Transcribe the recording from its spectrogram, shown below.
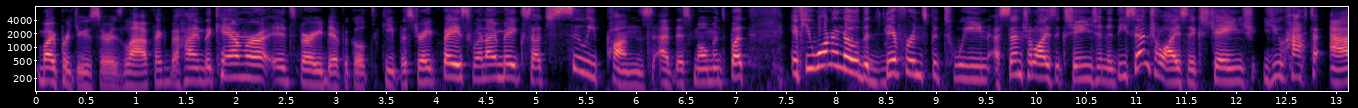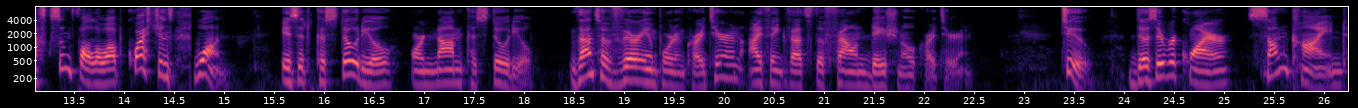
my producer is laughing behind the camera. It's very difficult to keep a straight face when I make such silly puns at this moment. But if you want to know the difference between a centralized exchange and a decentralized exchange, you have to ask some follow-up questions. One, is it custodial or non-custodial? That's a very important criterion. I think that's the foundational criterion. Two, does it require some kind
